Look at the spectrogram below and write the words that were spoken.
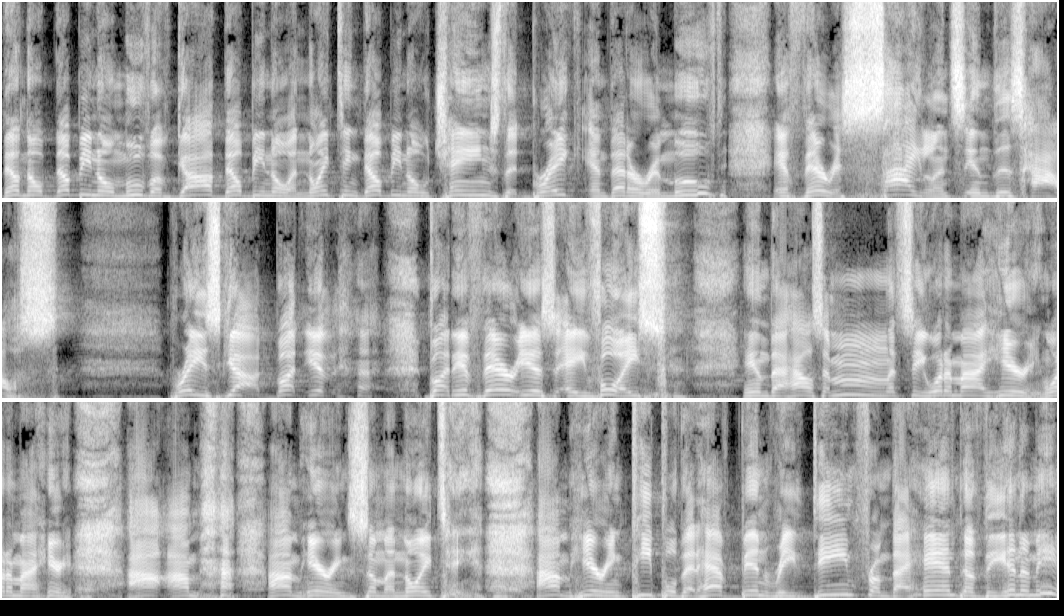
There'll, no, there'll be no move of God. There'll be no anointing. There'll be no chains that break and that are removed if there is silence in this house. Praise God. But if, but if there is a voice in the house, mm, let's see, what am I hearing? What am I hearing? I, I'm, I'm hearing some anointing. I'm hearing people that have been redeemed from the hand of the enemy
